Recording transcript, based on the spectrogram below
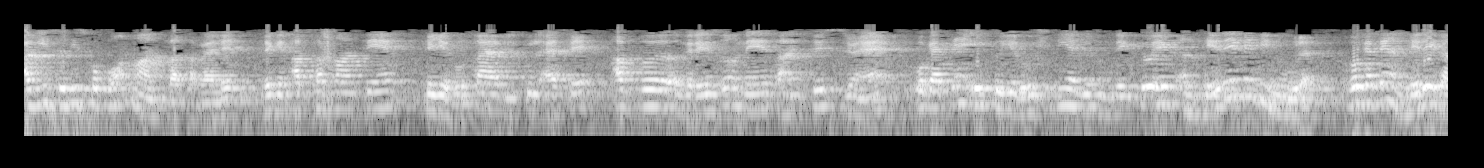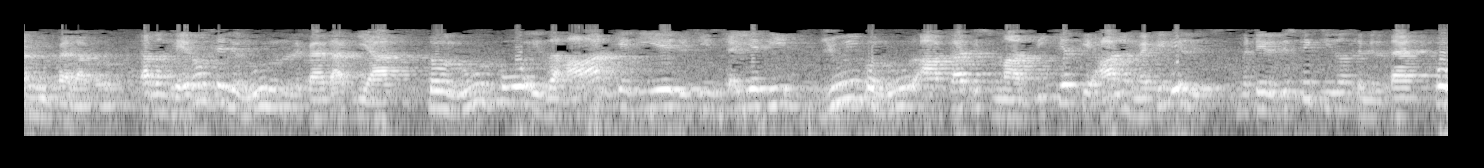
اب اس حدیث کو کون مانتا تھا پہلے؟ لیکن اب سب مانتے ہیں کہ یہ ہوتا ہے، بالکل ایسے۔ اب انگریزوں میں سائنسسٹ جو ہیں، وہ کہتے ہیں، ایک تو یہ روشنی ہے جو تم دیکھتے ہو، ایک اندھیرے میں بھی نور ہے۔ وہ کہتے ہیں، اندھیرے کا نور پیدا کرو۔ اب اندھیروں سے جو نور انہوں نے پیدا کیا، تو نور کو اظہار کے لیے جو چیز چاہیے تھی جو ہی وہ نور آ کر اس مادیت کے عالم میٹیریل مٹیریلسٹک چیزوں سے ملتا ہے، وہ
